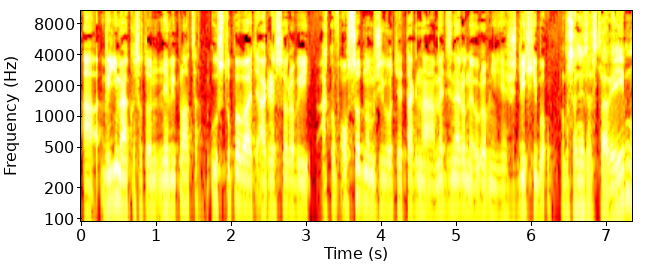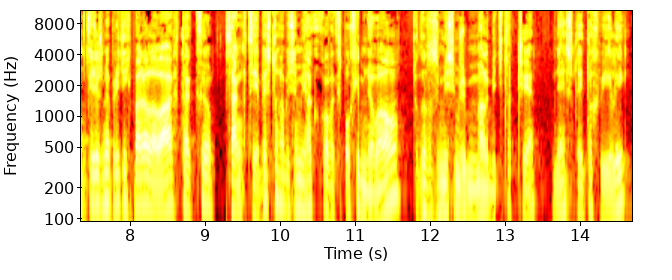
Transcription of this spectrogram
a vidíme, ako sa to nevypláca. Ustupovať agresorovi ako v osobnom živote, tak na medzinárodnej úrovni je vždy chybou. Lebo sa nezastaví. Keď sme pri tých paralelách, tak sankcie, bez toho, aby som ich akokoľvek spochybňoval, dokonca si myslím, že by mali byť tvrdšie dnes, v tejto chvíli.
